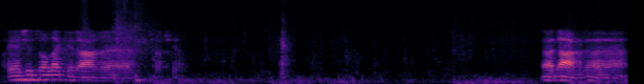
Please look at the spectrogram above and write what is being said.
Oh, jij zit wel lekker daar, eh Daar.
